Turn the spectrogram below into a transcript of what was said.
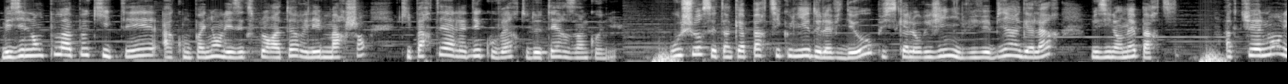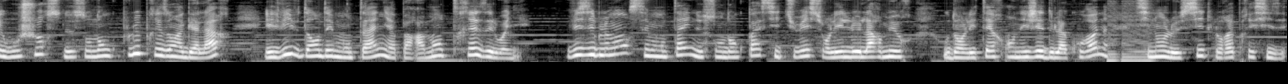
Mais ils l'ont peu à peu quitté, accompagnant les explorateurs et les marchands qui partaient à la découverte de terres inconnues. Wushours est un cas particulier de la vidéo, puisqu'à l'origine il vivait bien à Galar, mais il en est parti. Actuellement, les Wushours ne sont donc plus présents à Galar, ils vivent dans des montagnes apparemment très éloignées. Visiblement, ces montagnes ne sont donc pas situées sur l'île de l'Armure ou dans les terres enneigées de la couronne, sinon le site l'aurait précisé.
